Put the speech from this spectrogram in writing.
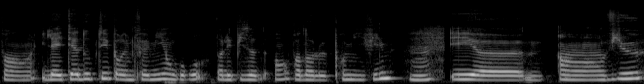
Enfin, il a été adopté par une famille, en gros, dans l'épisode 1, enfin, dans le premier film. Mhm. Et euh, un vieux,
